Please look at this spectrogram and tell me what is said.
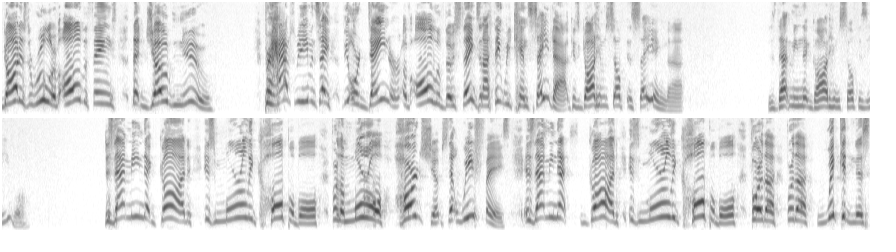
God is the ruler of all the things that Job knew. Perhaps we even say the ordainer of all of those things, and I think we can say that because God Himself is saying that. Does that mean that God Himself is evil? Does that mean that God is morally culpable for the moral hardships that we face? Does that mean that God is morally culpable for the, for the wickedness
